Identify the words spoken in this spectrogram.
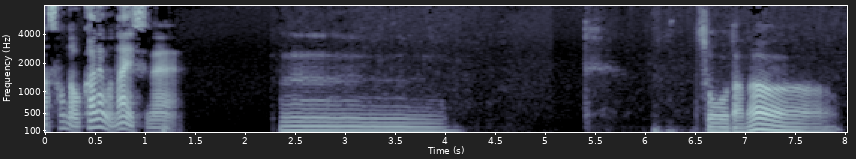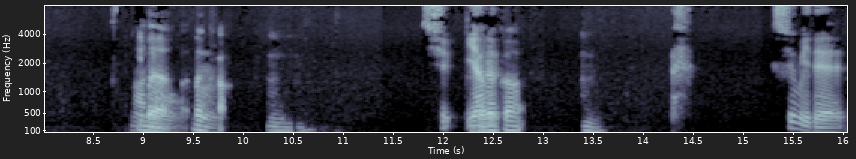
あ、そんなお金もないしね。うーん。そうだな今まあでも、なんか、うん。うん、しやる、なかなか、趣味で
